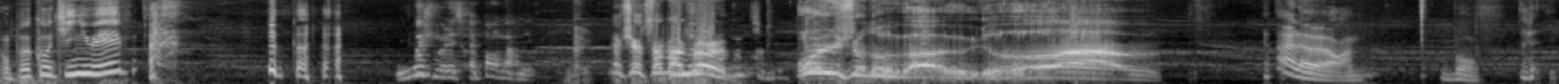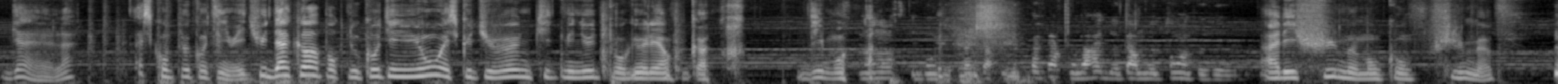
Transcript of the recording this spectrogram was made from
on peut continuer Moi, je me laisserai pas emmerder. Alors, bon, Gaël, est-ce qu'on peut continuer? Es-tu d'accord pour que nous continuions? Est-ce que tu veux une petite minute pour gueuler encore? Dis-moi. Non, non, c'est bon, je préfère, je préfère qu'on arrête de perdre notre temps un peu. De... Allez, fume, mon con, fume.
